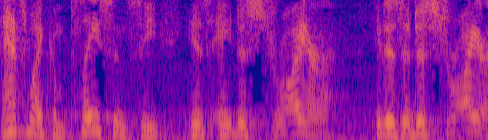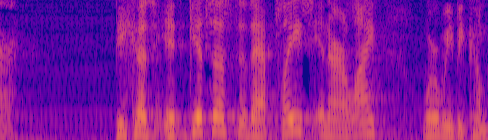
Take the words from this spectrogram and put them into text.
That's why complacency is a destroyer. It is a destroyer because it gets us to that place in our life where we become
